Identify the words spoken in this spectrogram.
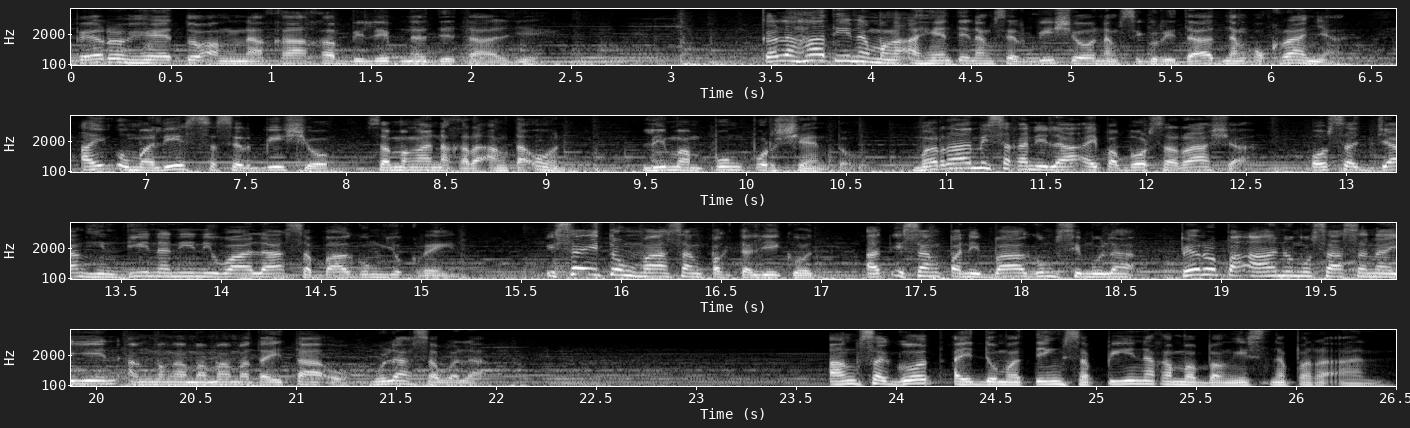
Pero heto ang nakakabilib na detalye. Kalahati ng mga ahente ng serbisyo ng seguridad ng Ukranya ay umalis sa serbisyo sa mga nakaraang taon, 50%. Marami sa kanila ay pabor sa Russia o sadyang hindi naniniwala sa bagong Ukraine. Isa itong masang pagtalikod at isang panibagong simula. Pero paano mo sasanayin ang mga mamamatay tao mula sa wala? Ang sagot ay dumating sa pinakamabangis na paraan.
